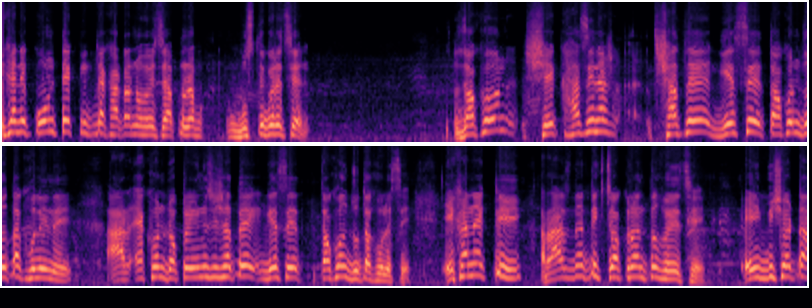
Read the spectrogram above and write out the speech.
এখানে কোন টেকনিকটা খাটানো হয়েছে আপনারা বুঝতে পেরেছেন? যখন শেখ হাসিনার সাথে গেছে, তখন জুতা খুলেনি আর এখন ডক্টর ইউনুসের সাথে গেছে, তখন জুতা খুলেছে। এখানে একটি রাজনৈতিক চক্রান্ত হয়েছে। এই বিষয়টা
